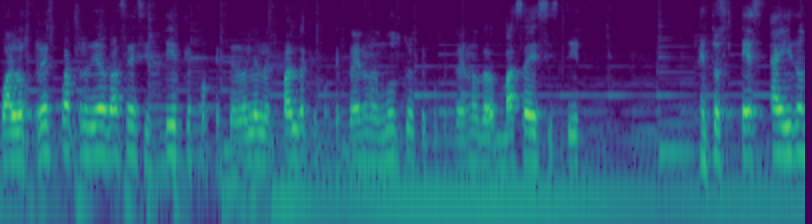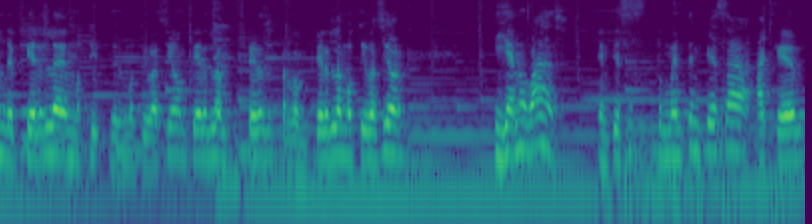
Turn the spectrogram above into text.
O a los 3, 4 días vas a desistir, que porque te duele la espalda, que porque te duelen los músculos, que porque te duelen los vas a desistir. Entonces es ahí donde pierdes la desmotivación, pierdes la, pierdes, perdón, pierdes la motivación y ya no vas. Empiezas, tu mente empieza a querer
